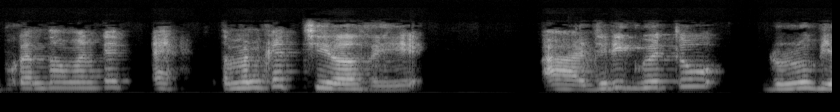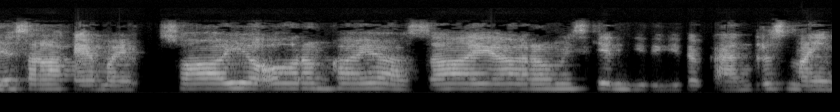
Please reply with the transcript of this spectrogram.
bukan teman ke eh teman kecil sih. Uh, jadi gue tuh dulu biasalah kayak main saya orang kaya saya orang miskin gitu gitu kan. Terus main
